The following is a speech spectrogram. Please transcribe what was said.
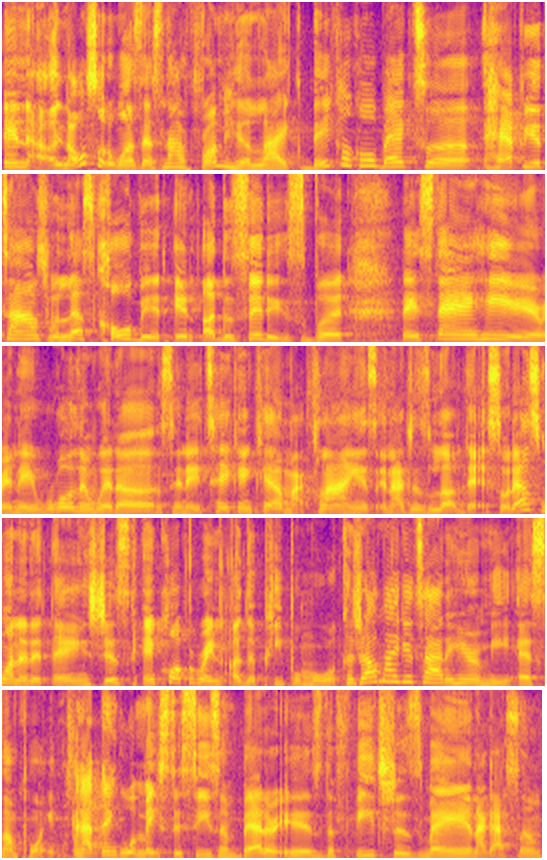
and and also the ones that's not from here like they could go back to happier times with less covid in other cities but they staying here and they rolling with us and they taking care of my clients and i just love that. So that's one of the things just incorporating other people more because y'all might get tired of hearing me at some point. and i think what makes this season better is the features man. I got some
